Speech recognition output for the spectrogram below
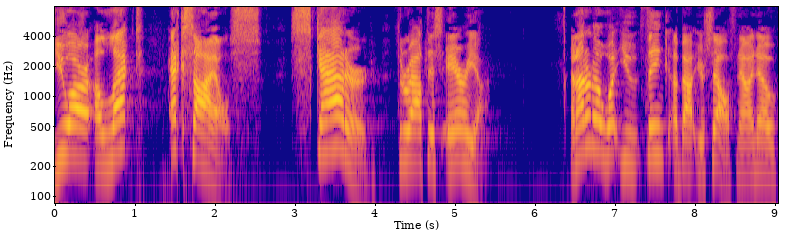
You are elect exiles scattered throughout this area. And I don't know what you think about yourself. Now, I know,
